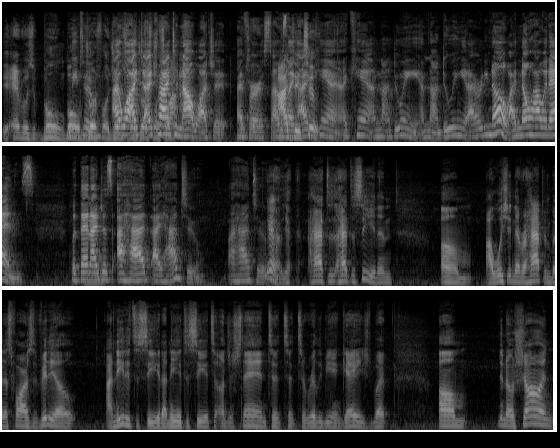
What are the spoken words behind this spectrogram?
It, it was boom, boom. Me too. George Floyd. I, George wa- Floyd, I, George I Floyd. tried So to not watch it at first. I was I like, did I can't, I can't. I'm not doing it. I'm not doing it. I already know. I know how it ends. But then I mm-hmm. just, I had, I had to. I had to. Yeah, yeah. I had to, I had to see it, and um, I wish it never happened. But as far as the video, I needed to see it. I needed to see it to understand, to to, to really be engaged. But, um, you know, Shaun,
